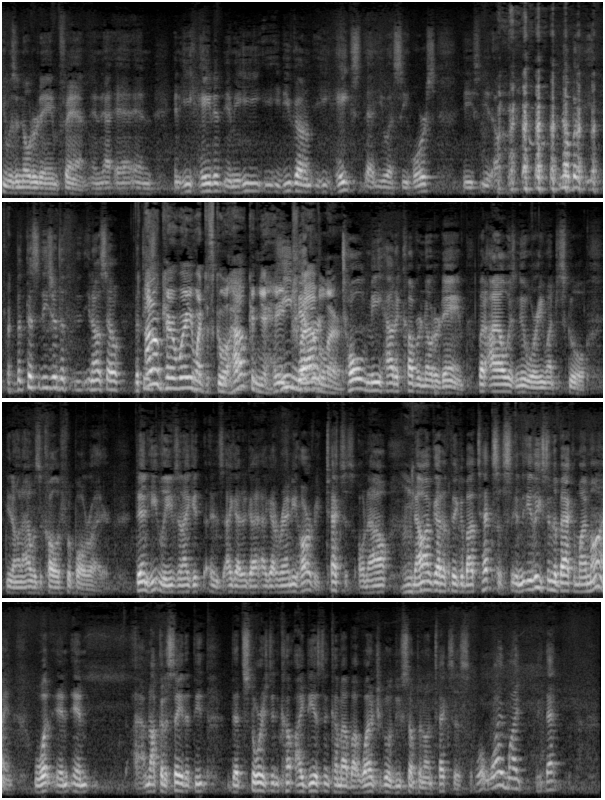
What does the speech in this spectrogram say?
he was a Notre Dame fan, and and and, and he hated. I mean, he if you got him, he hates that USC horse. He's you know no, but but this these are the you know so but these, I don't care where you went to school. How can you hate he Traveler? never told me how to cover Notre Dame, but I always knew where he went to school. You know, and I was a college football writer. Then he leaves, and I get I got a guy. I got Randy Harvey, Texas. Oh, now mm. now I've got to think about Texas, in, at least in the back of my mind. What and and I'm not going to say that the that stories didn't come, ideas didn't come out about why don't you go do something on Texas? Well, why might that?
